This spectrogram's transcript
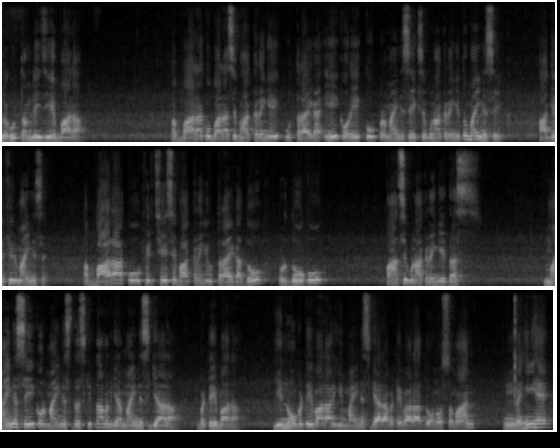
लघुत्तम लीजिए बारह। अब बारह को बारह से भाग करेंगे, उत्तर आएगा एक और एक को ऊपर माइनस एक से गुणा करेंगे तो माइनस एक। आगे फिर माइनस है। अब बारह को फिर छः से भाग करेंगे, उत्तर आएगा दो और दो को पाँच से गुणा करेंगे दस। माइनस एक और माइनस दस कितना बन गया? माइनस ग्यारह बटे बारह। ये नौ बटे बारह, ये माइनस ग्यारह बटे बारह दोनों समान नहीं है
